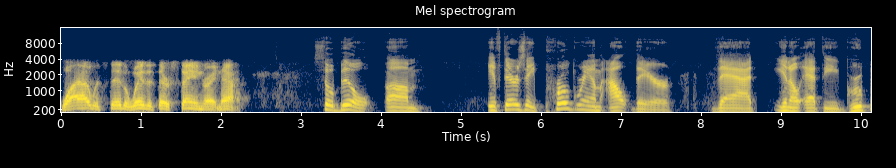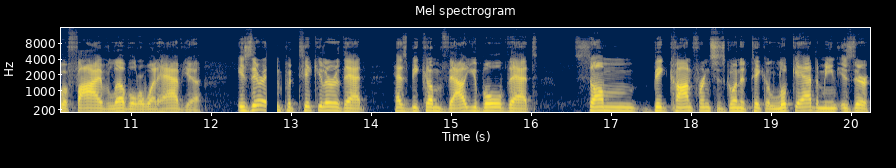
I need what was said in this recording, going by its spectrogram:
why I would stay the way that they're staying right now. So, Bill, um, if there's a program out there that, you know, at the group of five level or what have you, is there in particular that has become valuable that some big conference is going to take a look at? I mean, is there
